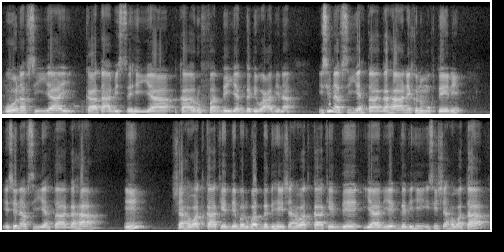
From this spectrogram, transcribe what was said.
boo nafsiyaai kaa tacbisahiya kaa ruffaddeya gadi wacdina isi nafsiyah taagahaa mukteeni isi nafsiyah taagahaa shahwat kaa kedde barugagadihe shahwat kaa kedde yaadiyegadihi isi shahwata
